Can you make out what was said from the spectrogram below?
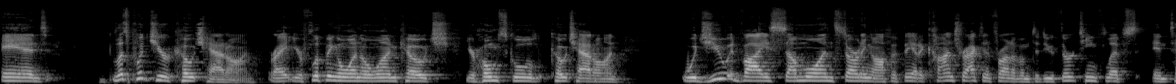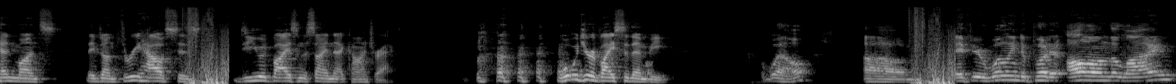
and let's put your coach hat on, right? You're flipping a 101 coach, your homeschool coach hat on would you advise someone starting off if they had a contract in front of them to do 13 flips in 10 months they've done three houses do you advise them to sign that contract what would your advice to them be well Um, if you're willing to put it all on the line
